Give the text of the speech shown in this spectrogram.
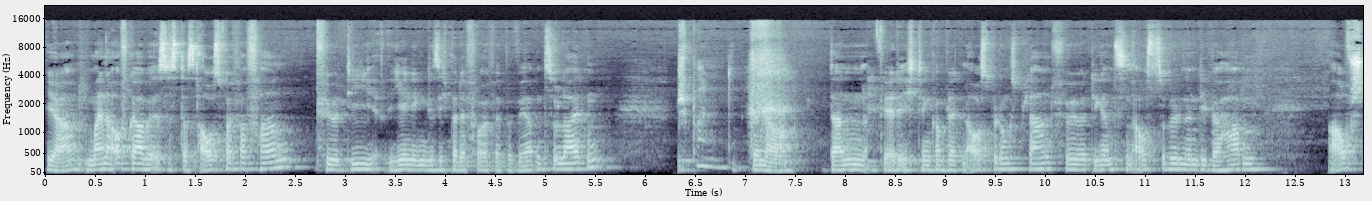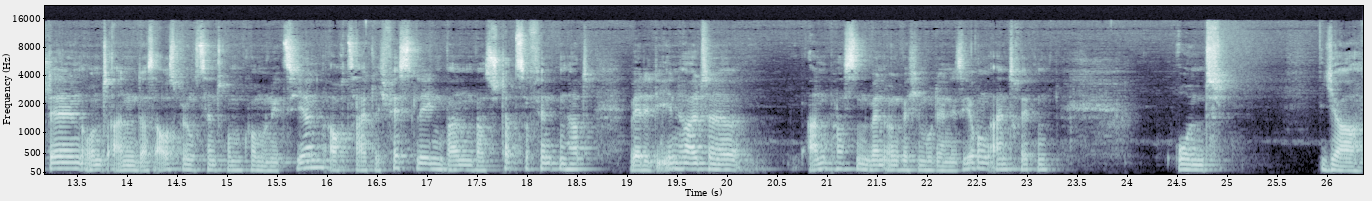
Ja, meine Aufgabe ist es, das Auswahlverfahren für diejenigen, die sich bei der Feuerwehr bewerben, zu leiten. Spannend. Genau. Dann werde ich den kompletten Ausbildungsplan für die ganzen Auszubildenden, die wir haben, aufstellen und an das Ausbildungszentrum kommunizieren, auch zeitlich festlegen, wann was stattzufinden hat, werde die Inhalte anpassen, wenn irgendwelche Modernisierungen eintreten. Und ja,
